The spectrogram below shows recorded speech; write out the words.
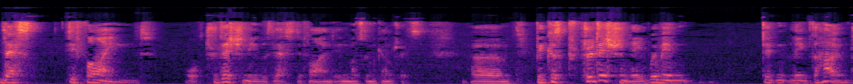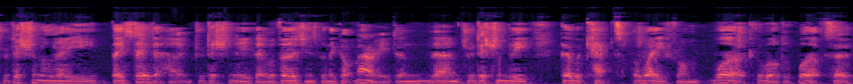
less defined, or traditionally was less defined in Muslim countries, um, because traditionally women didn't leave the home. Traditionally, they stayed at home. Traditionally, they were virgins when they got married, and um, traditionally, they were kept away from work, the world of work. So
